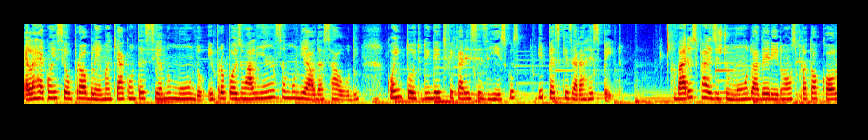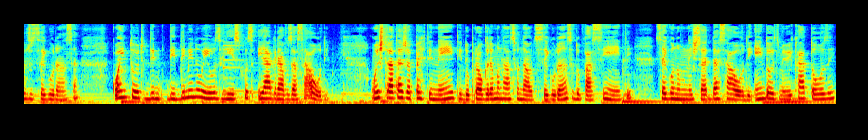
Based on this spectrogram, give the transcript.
ela reconheceu o problema que acontecia no mundo e propôs uma Aliança Mundial da Saúde com o intuito de identificar esses riscos e pesquisar a respeito. Vários países do mundo aderiram aos protocolos de segurança com o intuito de, de diminuir os riscos e agravos à saúde. Uma estratégia pertinente do Programa Nacional de Segurança do Paciente, segundo o Ministério da Saúde em 2014,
